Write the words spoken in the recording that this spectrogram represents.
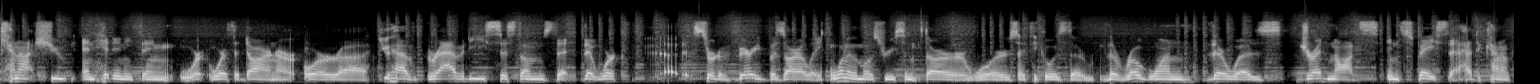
cannot shoot and hit anything wor- worth a darn, or, or uh, you have gravity systems that that work uh, sort of very bizarrely. One of the most recent Star Wars, I think it was the the Rogue One. There was dreadnoughts in space that had to kind of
